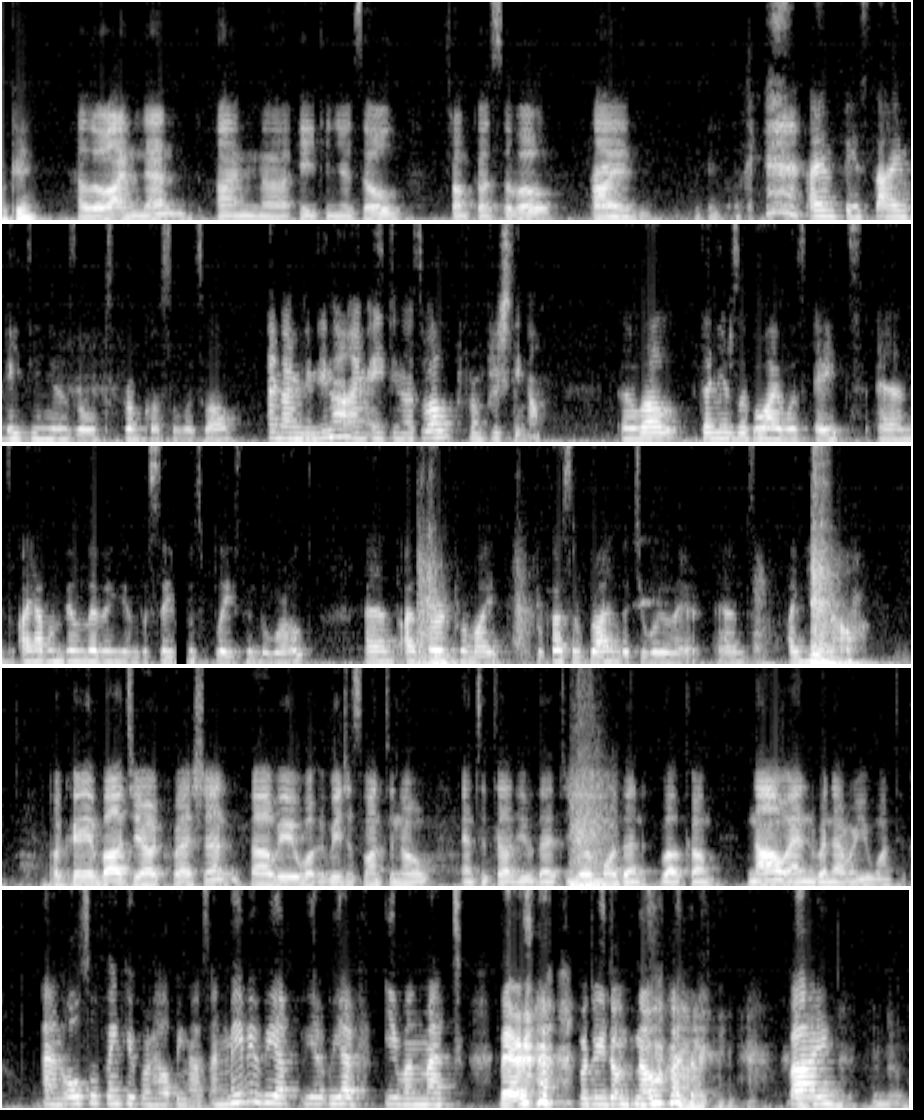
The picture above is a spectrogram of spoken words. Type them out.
Okay. Hello, I'm Len. I'm uh, 18 years old from Kosovo. I I'm- okay. I'm Festa. I'm 18 years old from Kosovo as well. And I'm Lindina, I'm 18 as well, from Pristina. Uh, well, 10 years ago I was 8 and I haven't been living in the safest place in the world. And I've heard from my professor Brian that you were there and I'm here now. Okay, about your question, uh, we we just want to know and to tell you that you're more than welcome now and whenever you want to come. And also thank you for helping us. And maybe we have we have, we have even met there, but we don't know. Bye. Who knows? Bye.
